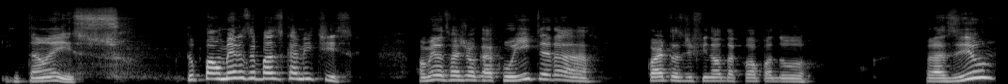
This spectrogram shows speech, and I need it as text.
Então é isso. Do Palmeiras é basicamente isso. O Palmeiras vai jogar com o Inter a quartas de final da Copa do Brasil.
